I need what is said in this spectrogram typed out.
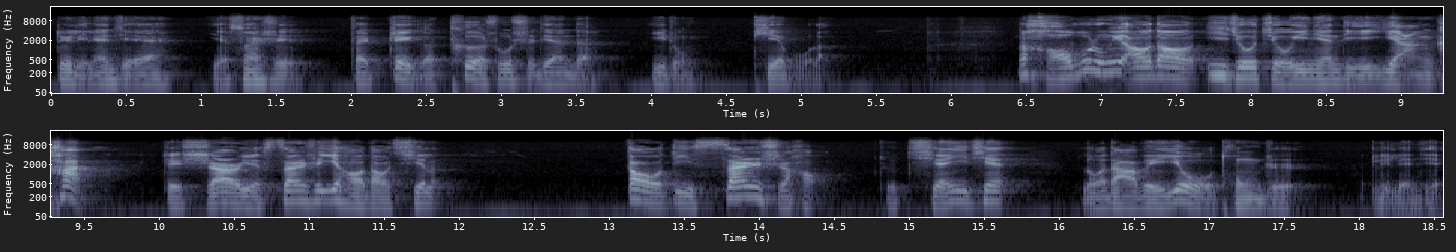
对李连杰也算是在这个特殊时间的一种贴补了。那好不容易熬到一九九一年底，眼看这十二月三十一号到期了，到第三十号，就前一天，罗大卫又通知李连杰，《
